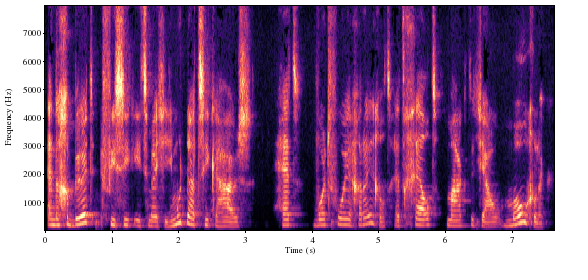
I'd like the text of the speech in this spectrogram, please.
en er gebeurt fysiek iets met je, je moet naar het ziekenhuis, het wordt voor je geregeld. Het geld maakt het jou mogelijk.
